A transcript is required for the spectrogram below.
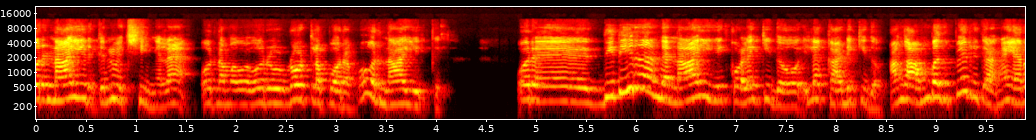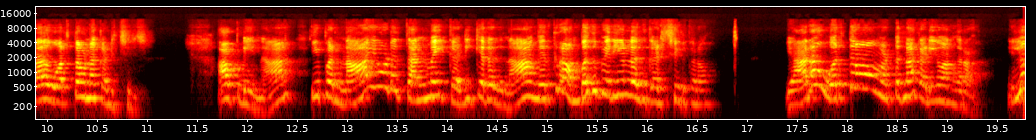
ஒரு நாய் இருக்குன்னு வச்சுங்களேன் ஒரு நம்ம ஒரு ரோட்ல போறப்போ ஒரு நாய் இருக்கு. ஒரு திடீர்னு அந்த நாய் கொலைக்குதோ இல்ல கடிக்குதோ அங்க ஐம்பது பேர் இருக்காங்க. யாராவது ஒருத்தவனை கடிச்சிருச்சு. அப்படின்னா இப்ப நாயோட தன்மை கடிக்கிறதுனா அங்க இருக்கிற ஐம்பது பேரையும் அது கடிச்சிருக்கணும். யாரா ஒருத்தவன் மட்டும்தான் கடி வாங்குறான். இல்ல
